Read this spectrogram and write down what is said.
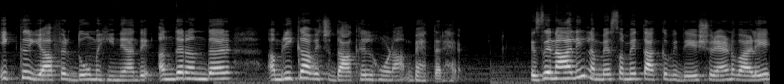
ਇੱਕ ਜਾਂ ਫਿਰ 2 ਮਹੀਨਿਆਂ ਦੇ ਅੰਦਰ ਅੰਦਰ ਅਮਰੀਕਾ ਵਿੱਚ ਦਾਖਲ ਹੋਣਾ ਬਿਹਤਰ ਹੈ। ਇਸ ਦੇ ਨਾਲ ਹੀ ਲੰਬੇ ਸਮੇਂ ਤੱਕ ਵਿਦੇਸ਼ ਰਹਿਣ ਵਾਲੇ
